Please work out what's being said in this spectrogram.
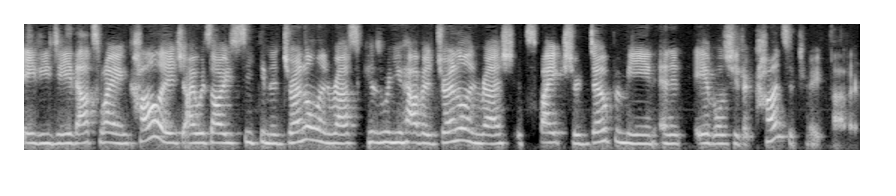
ADD. That's why in college I was always seeking adrenaline rush because when you have adrenaline rush, it spikes your dopamine and it enables you to concentrate better.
